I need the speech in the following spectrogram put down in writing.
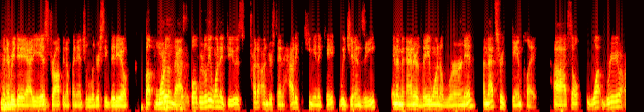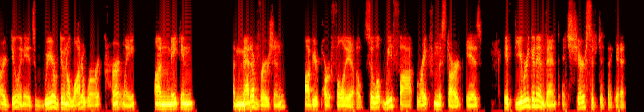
Mm-hmm. And every day Addy is dropping a financial literacy video. But more than that, what we really want to do is try to understand how to communicate with Gen Z in a manner they want to learn it. And that's through gameplay. Uh, so what we are doing is we're doing a lot of work currently on making a meta version of your portfolio. So what we thought right from the start is if you were going to invent a share certificate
